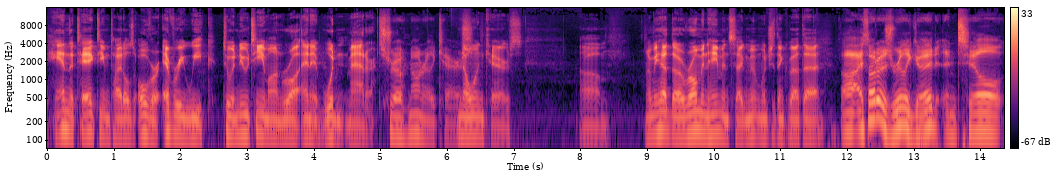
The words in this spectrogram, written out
hand the tag team titles over every week to a new team on Raw, and it wouldn't matter. it's true. No one really cares. No one cares. Um, and we had the Roman Heyman segment. What'd you think about that? Uh, I thought it was really good until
